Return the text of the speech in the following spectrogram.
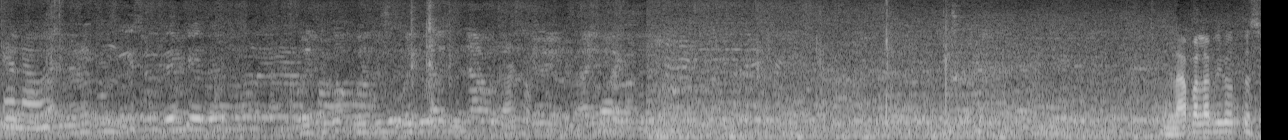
কেন? লাফালাফি করতেছ?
